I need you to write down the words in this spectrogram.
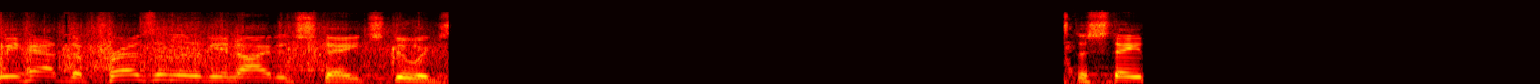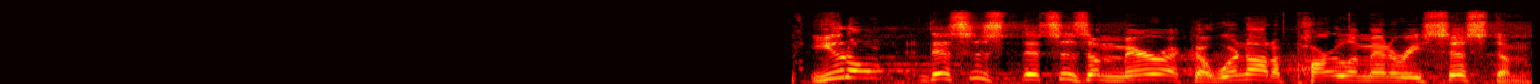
We had the President of the United States do the state You don't, this is, this is America. We're not a parliamentary system.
